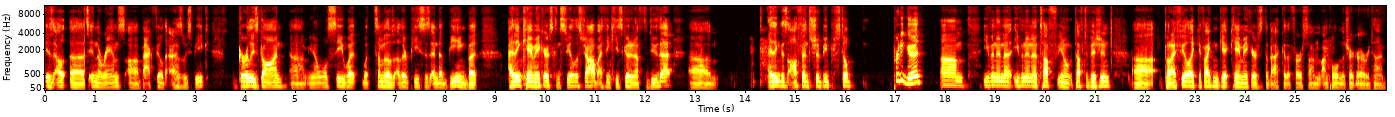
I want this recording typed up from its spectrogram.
is out uh, in the Rams uh, backfield as we speak. Gurley's gone. Um, you know, we'll see what what some of those other pieces end up being, but I think Cam Akers can steal this job. I think he's good enough to do that. Um, I think this offense should be still pretty good, um, even in a even in a tough you know tough division. Uh, but I feel like if I can get Cam Akers at the back of the first, I'm I'm pulling the trigger every time.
